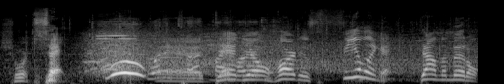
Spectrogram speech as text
short set. Woo! What a And cut by Danielle Hart. Hart is feeling it down the middle.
